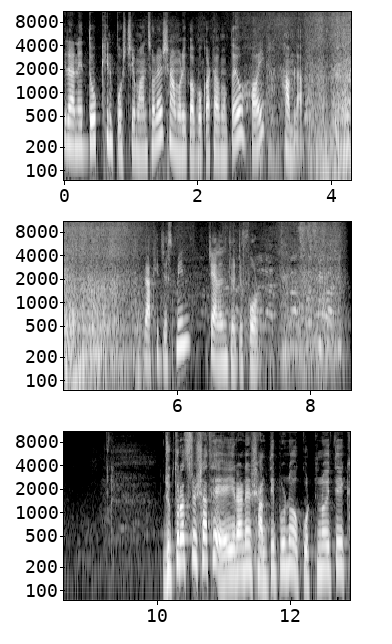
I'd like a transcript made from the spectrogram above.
ইরানের দক্ষিণ পশ্চিমাঞ্চলের সামরিক অবকাঠামোতেও হয় হামলা। রাখি জেসমিন, চ্যানেল টোয়েন্টি যুক্তরাষ্ট্রের সাথে ইরানের শান্তিপূর্ণ ও কূটনৈতিক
